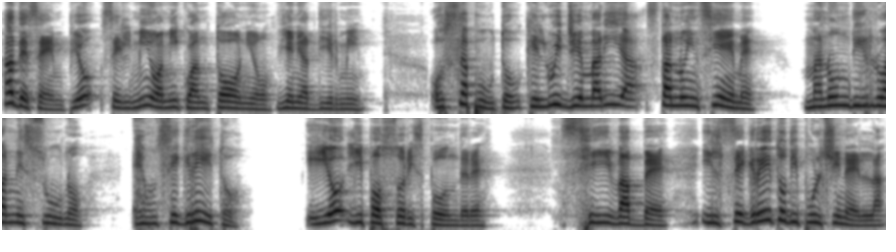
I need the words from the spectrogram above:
Ad esempio, se il mio amico Antonio viene a dirmi ho saputo che Luigi e Maria stanno insieme, ma non dirlo a nessuno, è un segreto. Io gli posso rispondere sì, vabbè, il segreto di Pulcinella,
